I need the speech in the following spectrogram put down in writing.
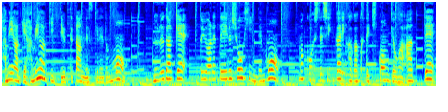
歯磨き歯磨きって言ってたんですけれども、塗るだけと言われている商品でも、まあ、こうしてしっかり科学的根拠があって、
